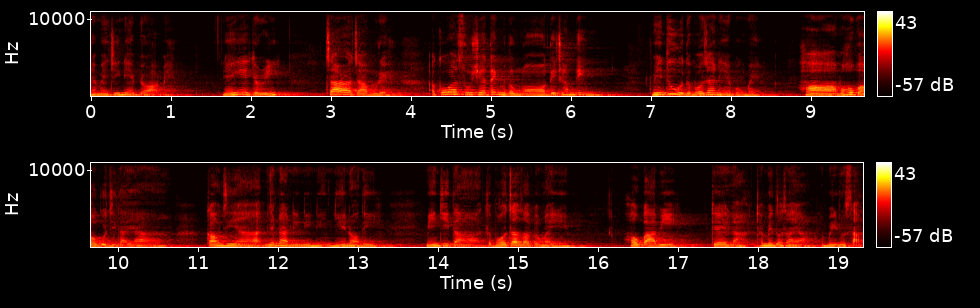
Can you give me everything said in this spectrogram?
နာမည်ကြီးနဲ့ပြောရမယ်ငိမ့် agree ကြားတော့ကြားဘူးတယ်အကိုက social သိမ့်မသုံးတော့သိချာမသိဘူးမင်းသူ့ကိုသဘောကျနေရပုံပဲဟာမဟုတ်ပါဘူးကိုကြည်သားရကောင်းကြီးကမျက်နှာနေနေနေငင်းတော့သည်မင်းကြည်သားသဘောကျစွာပြောလိုက်ရင်ဟုတ်ပါပြီကဲလာထမင်းသွားစားရအောင်အမေတို့စောက်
